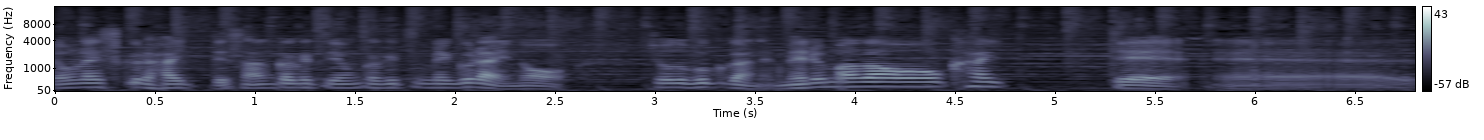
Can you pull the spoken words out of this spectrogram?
オンラインスクール入って3ヶ月、4ヶ月目ぐらいのちょうど僕がねメルマガを書いて、え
